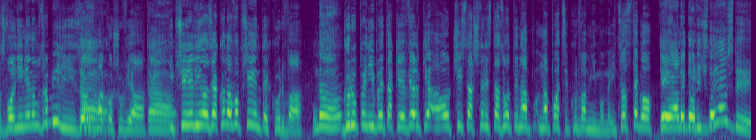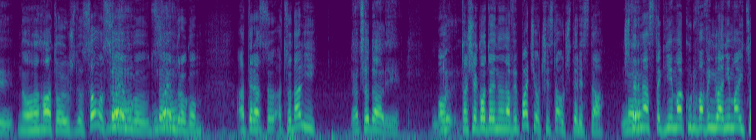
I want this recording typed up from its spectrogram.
zwolnienie nam zrobili z, Tak. Makoszówia. Tak. I przyjęli nas jako nowo przyjętych, kurwa. No, Grupy niby takie wielkie, a o 300-400 zł na, na płacy, kurwa, mamy. I co z tego? ty, ale dolicz do jazdy. No, a to już do są, swoją, No, swoją no. drogą. A teraz, co, a co dali? A co dalej? O, to się godają na wypłacie o 300, o 400. No. 14 nie ma, kurwa, węgla nie ma i co?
